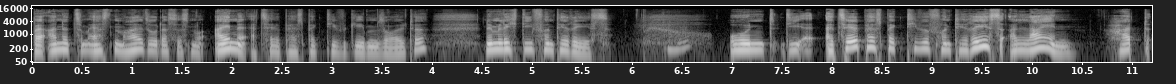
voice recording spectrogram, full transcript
bei Anne zum ersten Mal so, dass es nur eine Erzählperspektive geben sollte, nämlich die von Therese. Mhm. Und die Erzählperspektive von Therese allein hat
